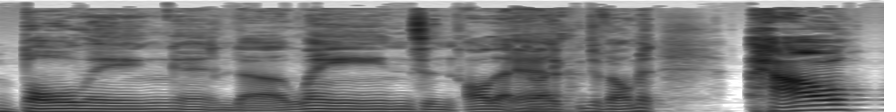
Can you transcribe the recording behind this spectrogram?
bowling and uh lanes and all that Yeah. like development, how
